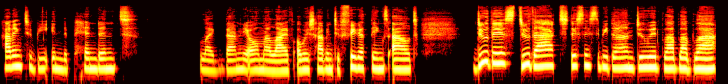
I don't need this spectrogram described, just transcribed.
Having to be independent, like damn near all my life, always having to figure things out. Do this, do that, this needs to be done, do it, blah, blah, blah.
